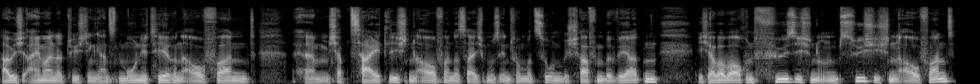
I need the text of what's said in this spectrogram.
habe ich einmal natürlich den ganzen monetären Aufwand. Ähm, ich habe zeitlichen Aufwand, das heißt, ich muss Informationen beschaffen, bewerten. Ich habe aber auch einen physischen und psychischen Aufwand.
